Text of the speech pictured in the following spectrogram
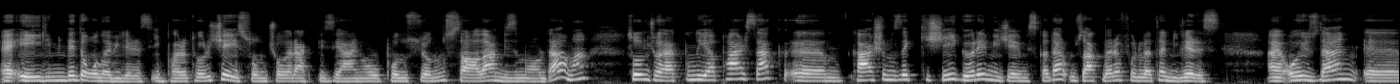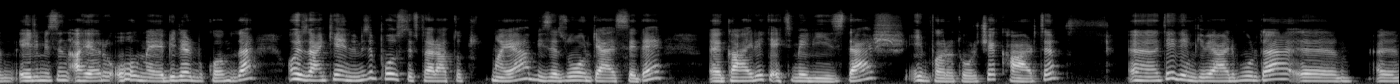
e, eğiliminde de olabiliriz. İmparatoriçeyiz sonuç olarak biz yani o pozisyonumuz sağlam bizim orada ama sonuç olarak bunu yaparsak e, karşımızdaki kişiyi göremeyeceğimiz kadar uzaklara fırlatabiliriz. Yani o yüzden e, elimizin ayarı olmayabilir bu konuda. O yüzden kendimizi pozitif tarafta tutmaya bize zor gelse de e, gayret etmeliyiz der İmparatoriçe kartı. E, dediğim gibi yani burada e, e,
